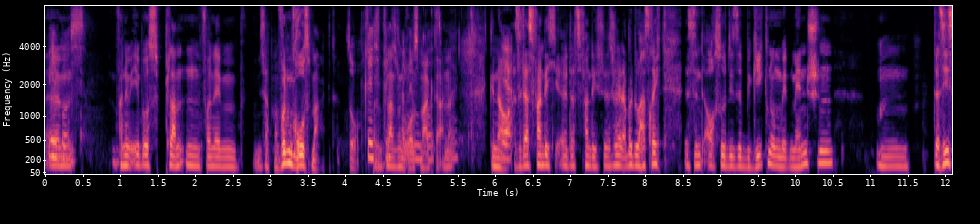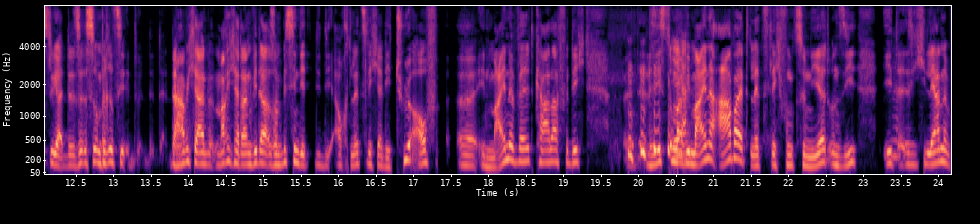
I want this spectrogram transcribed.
ähm, von dem E-Bus-Planten, von dem, wie sagt man, von dem Großmarkt. So, Richtig, von dem Pflanzengroßmarkt da, ne? Genau, ja. also das fand ich, äh, das fand ich sehr schön. Aber du hast recht, es sind auch so diese Begegnungen mit Menschen, mh, hm, da siehst du ja, das ist so ein Prinzip, da habe ich ja, mache ich ja dann wieder so ein bisschen die, die, auch letztlich ja die Tür auf äh, in meine Welt, Carla, für dich. Äh, siehst du mal, ja. wie meine Arbeit letztlich funktioniert und sie, ja. ich lerne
